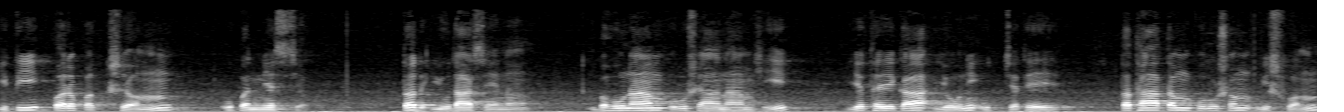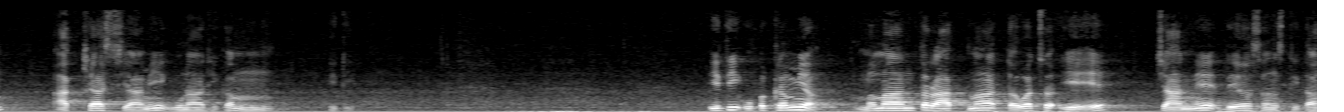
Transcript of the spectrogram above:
इति परपक्षम उपन्यस्य। तद युदासेन बहुनाम पुरुषाणाम ही यथैका योनि उच्यते। तथा तम पुरुषम विश्वम आख्यास्यामी गुणाधिकम इति। इति उपक्रम्य ममांतरात्मा तवच ये चान्य देह संस्थिता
